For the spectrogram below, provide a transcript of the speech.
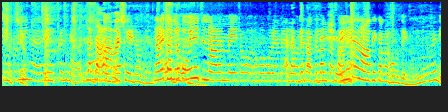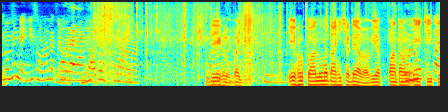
ਪਿੰਕ ਵੀ ਨਹੀਂ ਹੈ ਪਿੰਕ ਨਹੀਂ ਹੈਗਾ ਜਿਹਦਾ ਡਾਰਕ ਬਾਵਾ ਸ਼ੇਡ ਹੋ ਗਿਆ। ਨਾਲੇ ਕਲਰ ਕੋਈ ਨਹੀਂ ਨਾਲ ਮੇਚ ਹੋ ਹੋ ਰਿਹਾ ਮੈਂ ਅਲੱਗ ਅਲੱਗ ਅਲੱਗ ਇਹ ਤਾਂ ਰਾਤ ਦੇ ਕਲਰ ਹੋਰ ਦੇਖ ਲਈ ਮੈਨੂੰ ਇਹ ਨਹੀਂ। ਮੰਮੀ ਨਹੀਂ ਸੋਹਣਾ ਲੱਗਣਾ। ਗੋਰਾ ਰੰਗ ਆ ਉਹਦਾ। ਉੱਠਣਾ ਹੈ। ਦੇਖ ਲਓ ਭਾਈ। ਇਹ ਹੁਣ ਤੁਹਾਨੂੰ ਮੈਂ ਤਾਂ ਹੀ ਛੱਡਿਆ ਵਾ ਵੀ ਆਪਾਂ ਤਾਂ ਹੁਣ ਇਹ ਚੀਜ਼ ਤੇ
